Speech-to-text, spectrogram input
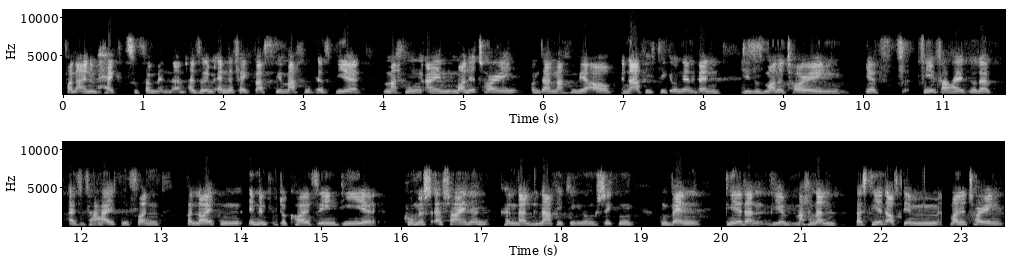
von einem Hack zu vermindern. Also im Endeffekt, was wir machen, ist, wir machen ein Monitoring und dann machen wir auch Benachrichtigungen, wenn dieses Monitoring jetzt Fehlverhalten oder also Verhalten von, von Leuten in dem Protokoll sehen, die komisch erscheinen, können dann Benachrichtigungen schicken. Und wenn wir dann, wir machen dann basierend auf dem Monitoring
